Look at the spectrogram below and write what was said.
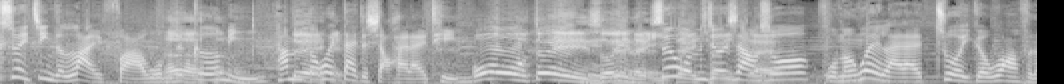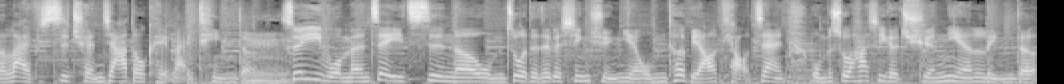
最近的 life 啊，我们的歌迷 他们都会带着小孩来听。哦，对，所以呢，所以我们就想说，我们未来来做一个旺福的 life，是全家都可以来。听的，所以我们这一次呢，我们做的这个新巡演，我们特别要挑战，我们说它是一个全年龄的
